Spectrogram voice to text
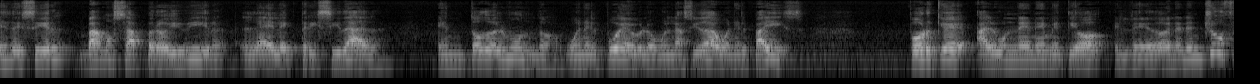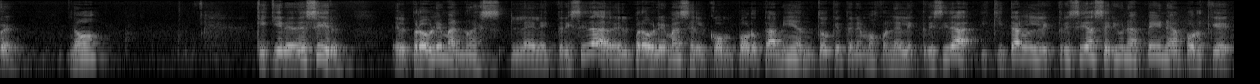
es decir, vamos a prohibir la electricidad en todo el mundo, o en el pueblo, o en la ciudad, o en el país, porque algún nene metió el dedo en el enchufe, ¿no? ¿Qué quiere decir? El problema no es la electricidad, el problema es el comportamiento que tenemos con la electricidad. Y quitar la electricidad sería una pena porque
